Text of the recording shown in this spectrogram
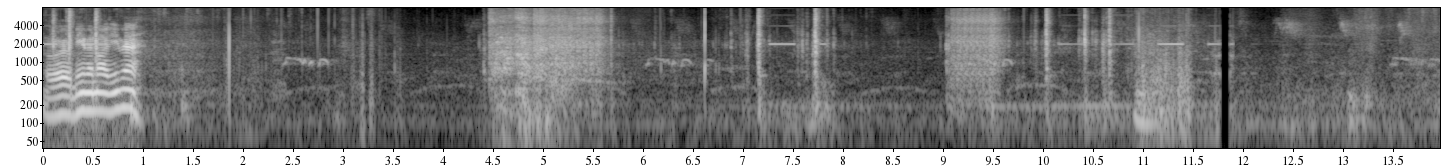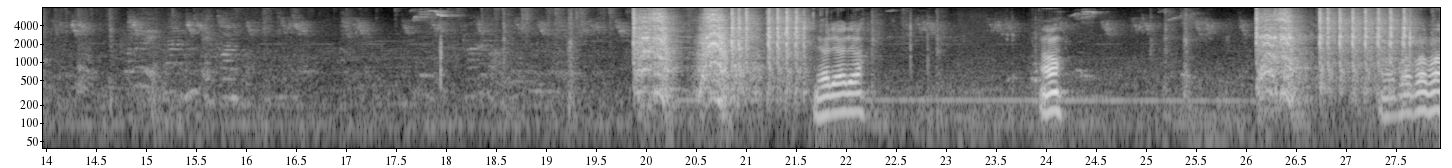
เออนี่มาหน่อยนี่มา เดี๋ยวเดี๋ยวเดี๋ยวเอาเอาพอพอพอ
